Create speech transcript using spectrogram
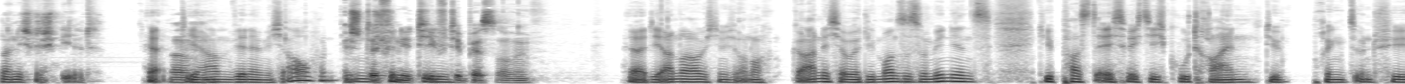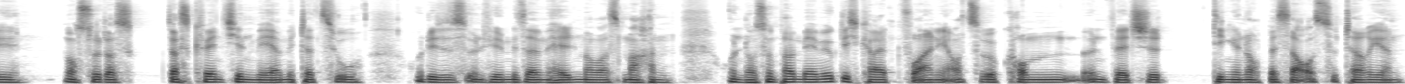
noch nicht gespielt. Ja, die Ähm, haben wir nämlich auch. Und Ist ich definitiv find die bessere. Ja, die andere habe ich nämlich auch noch gar nicht, aber die Monsters und Minions, die passt echt richtig gut rein. Die bringt irgendwie noch so das, das Quäntchen mehr mit dazu und dieses irgendwie mit seinem Helden mal was machen und noch so ein paar mehr Möglichkeiten vor allen Dingen auch zu bekommen, irgendwelche Dinge noch besser auszutarieren.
